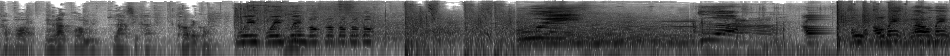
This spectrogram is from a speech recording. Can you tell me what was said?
ครับพ่อมึงรักพ่อไหมรักสิครับ เข้าไปก่อนคุยคุยคุยลบลบลบลบลบอุ้ยเอื้อเอาเอาเอาแม่งเล่าแม่ง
